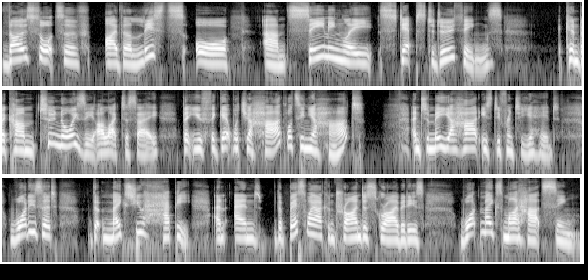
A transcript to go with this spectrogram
those sorts of either lists or um, seemingly steps to do things can become too noisy, I like to say, that you forget what your heart, what's in your heart. And to me, your heart is different to your head. What is it that makes you happy? And and the best way I can try and describe it is what makes my heart sing?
